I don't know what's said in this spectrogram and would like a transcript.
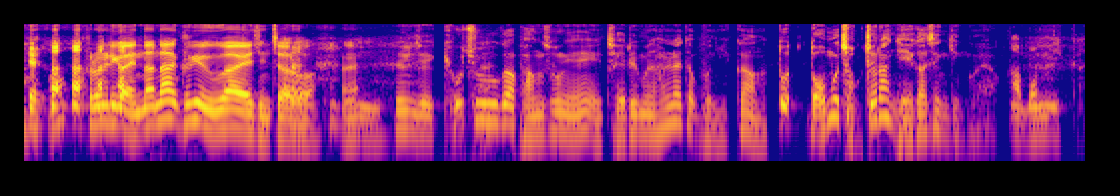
같아요. 어? 그럴 리가 있나? 난 그게 의아해 진짜로. 예? 음. 그리고 이제 교주가 방송에 재림을 하려다 보니까 또 너무 적절한 예가 생긴 거예요. 아 뭡니까?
